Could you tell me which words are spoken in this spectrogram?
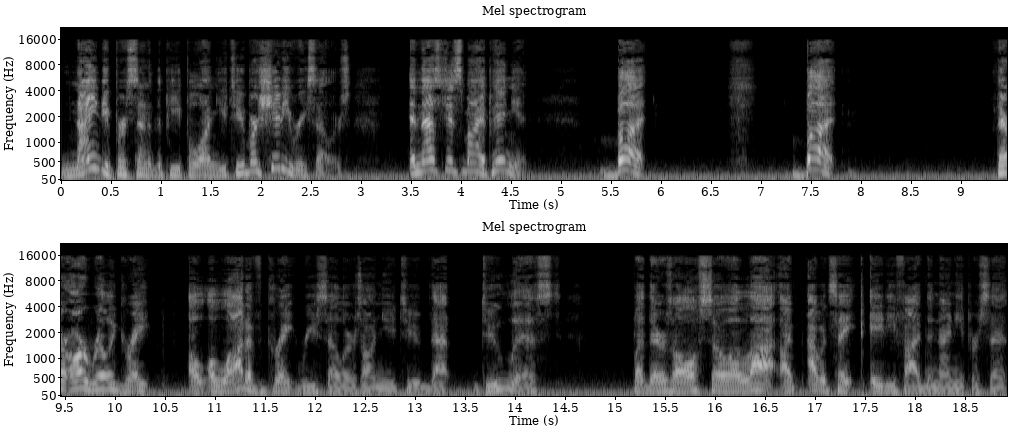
90% of the people on YouTube are shitty resellers. And that's just my opinion. But, but there are really great, a, a lot of great resellers on YouTube that do list, but there's also a lot, I, I would say 85 to 90%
